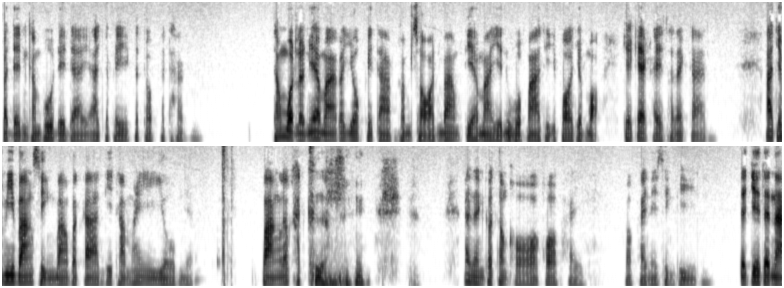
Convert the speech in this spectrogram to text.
ประเด็นคำพูดใด ๆ อาจจะไปกระทบกระทั่งทั้งหมดเหล่านี้มาก็ยกไปตามคำสอนบ้างที่มาเห็นอุปมาที่พอจะเหมาะแก้แก้ไขสถานการณ์ อาจจะมีบางสิ่งบางประการที่ทำให้โยมเนี่ย ฟังแล้วขัดเคือง อันนั้นก็ต้องขอขออภัย ขออภัยในสิ่งที่แต่เจตนา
